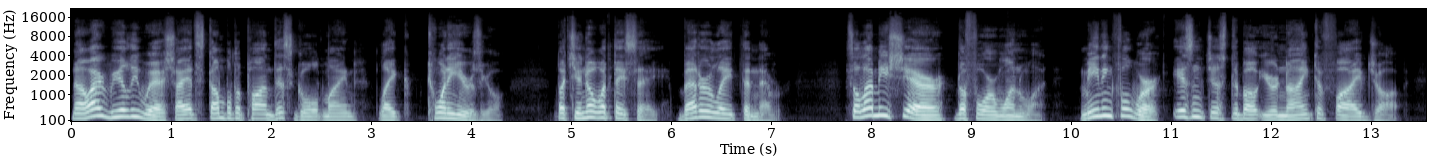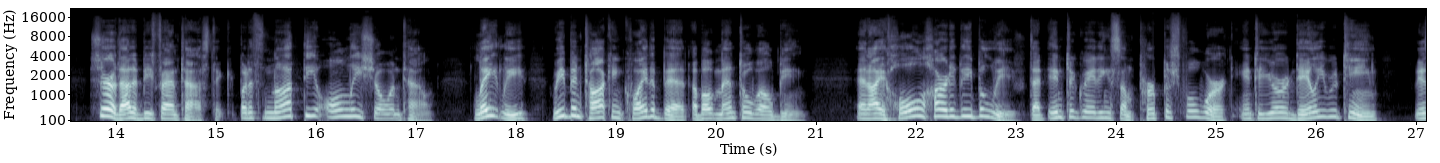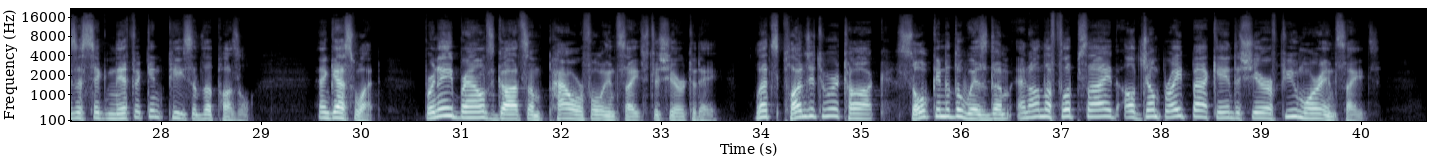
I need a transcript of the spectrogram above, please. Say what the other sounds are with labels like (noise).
Now, I really wish I had stumbled upon this gold mine like 20 years ago, but you know what they say better late than never. So let me share the 411. Meaningful work isn't just about your 9 to 5 job. Sure, that'd be fantastic, but it's not the only show in town. Lately, we've been talking quite a bit about mental well being, and I wholeheartedly believe that integrating some purposeful work into your daily routine is a significant piece of the puzzle. And guess what? Brene Brown's got some powerful insights to share today. Let's plunge into her talk, soak into the wisdom, and on the flip side, I'll jump right back in to share a few more insights.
